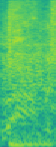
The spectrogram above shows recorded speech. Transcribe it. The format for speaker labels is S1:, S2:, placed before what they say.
S1: rock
